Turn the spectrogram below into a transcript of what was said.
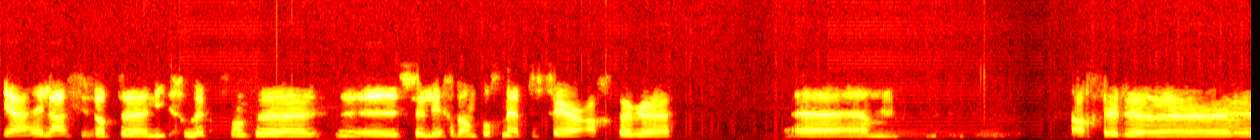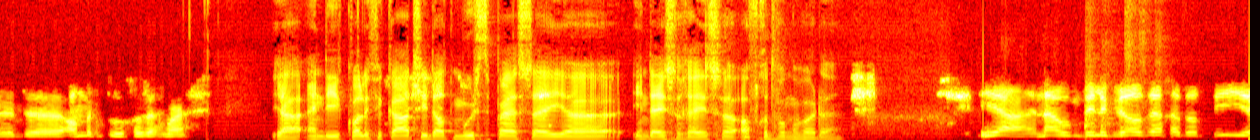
ja, helaas is dat eh, niet gelukt. Want ze liggen dan toch net te ver achter, ehm, achter de, de andere ploegen, zeg maar. Ja, en die kwalificatie, dat moest per se in deze race afgedwongen worden. Ja, nou wil ik wel zeggen dat die,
